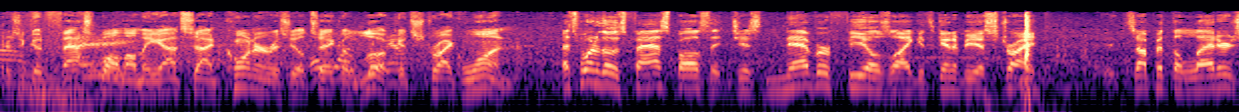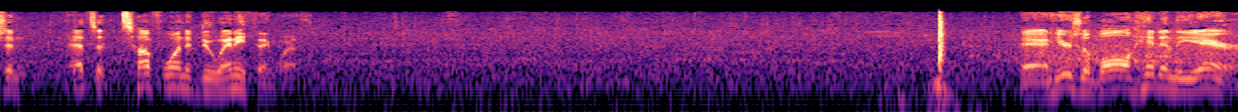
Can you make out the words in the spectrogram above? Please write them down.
There's a good fastball on the outside corner as he'll take a look at strike one. That's one of those fastballs that just never feels like it's going to be a strike. It's up at the letters, and that's a tough one to do anything with. And here's a ball hit in the air.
